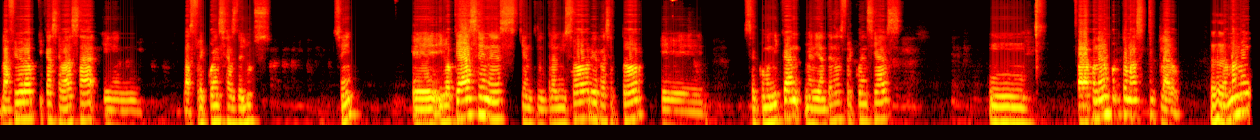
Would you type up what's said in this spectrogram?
la fibra óptica se basa en las frecuencias de luz, ¿sí? Y lo que hacen es que entre el transmisor y el receptor se comunican mediante esas frecuencias. Mm, para poner un poquito más claro, normalmente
